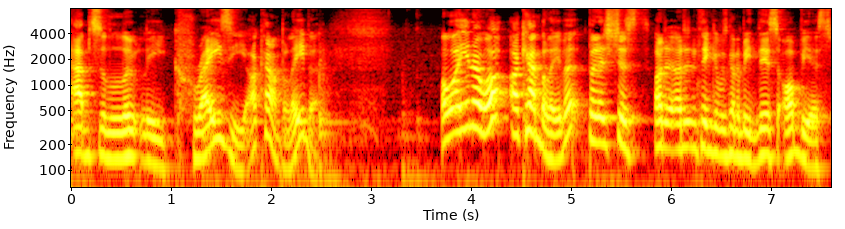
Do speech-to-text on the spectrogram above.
absolutely crazy. I can't believe it. Oh, well, you know what? I can't believe it, but it's just I, I didn't think it was going to be this obvious.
